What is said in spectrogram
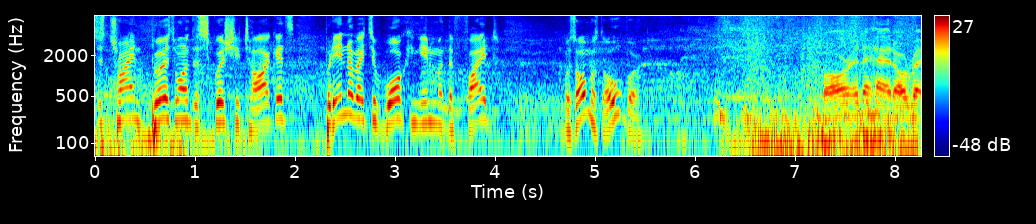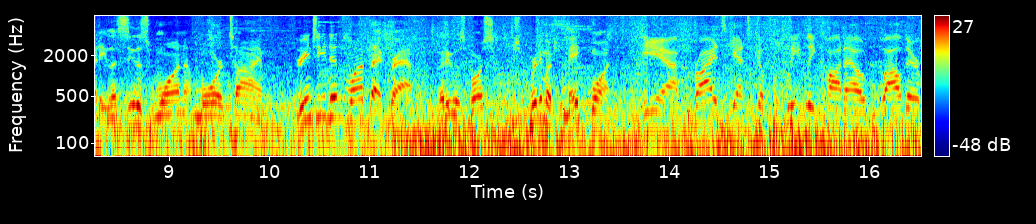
Just try and burst one of the squishy targets. But he ended up actually walking in when the fight was almost over. Far and ahead already. Let's see this one more time. Green Tea didn't want that grab, but he was forced to pretty much make one. Yeah, Prydz gets completely caught out while they're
